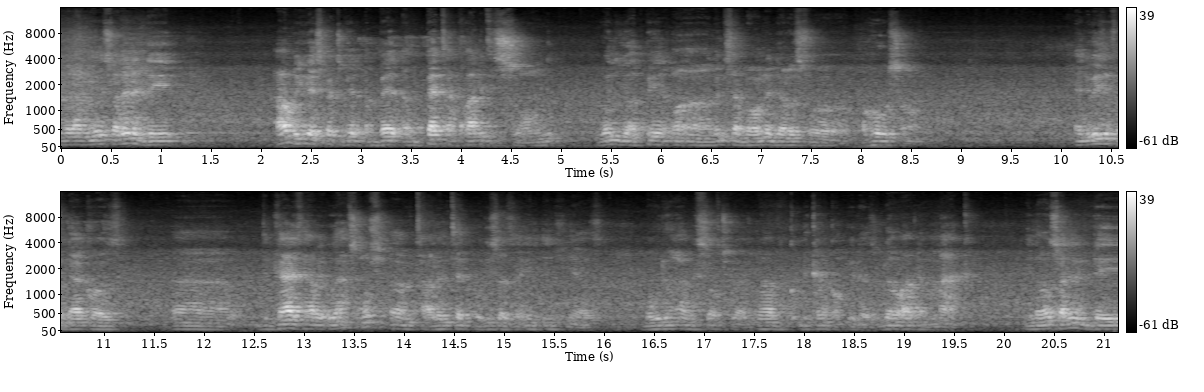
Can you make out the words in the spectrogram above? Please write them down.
You know what I mean? So at the end of the day, how do you expect to get a, be- a better quality song when you are paying, uh, let me say, about $100 for a whole song? And the reason for that, because uh, the guys have, it. we have so much um, talented producers and engineers, but we don't have the software, we don't have the, the kind of computers, we don't have the Mac. You know, so at the end of the day,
